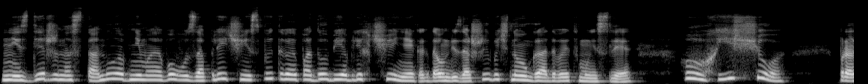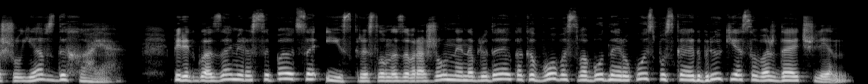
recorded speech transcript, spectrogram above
Несдержанно стану, обнимая Вову за плечи, испытывая подобие облегчения, когда он безошибочно угадывает мысли. «Ох, еще!» – прошу я, вздыхая. Перед глазами рассыпаются искры, словно завороженная, наблюдаю, как Вова свободной рукой спускает брюки и освобождает член.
